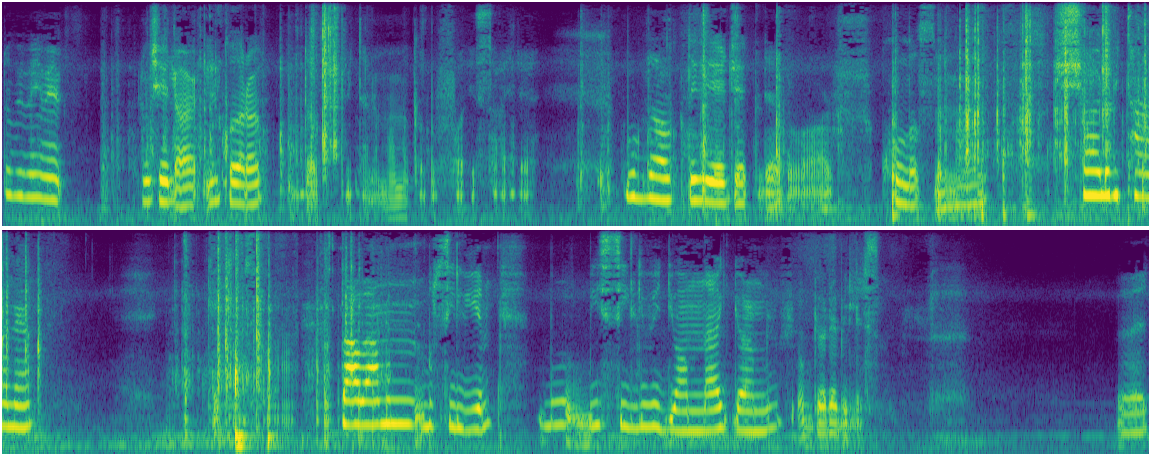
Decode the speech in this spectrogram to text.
Burada bebeğimin şeyler ilk olarak burada bir tane mama kabı vesaire. Burada altta yiyecekleri var. Kolasını. Şöyle bir tane. Hatta ben bunu, bu silgi bu bir silgi videomda görmüş görebilirsin. Evet.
